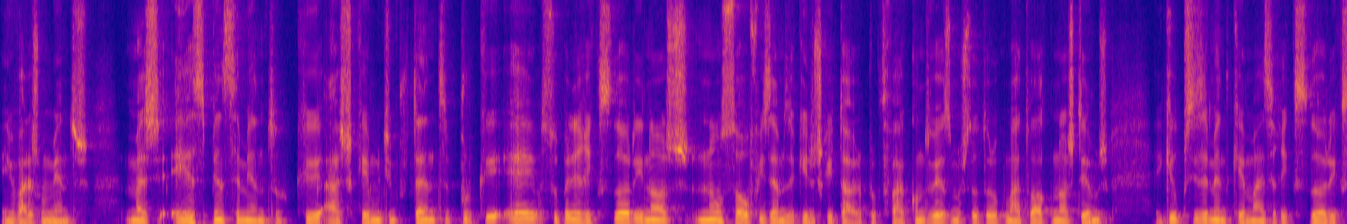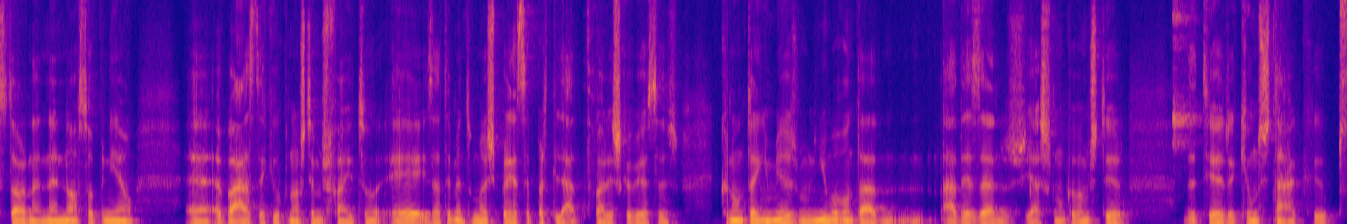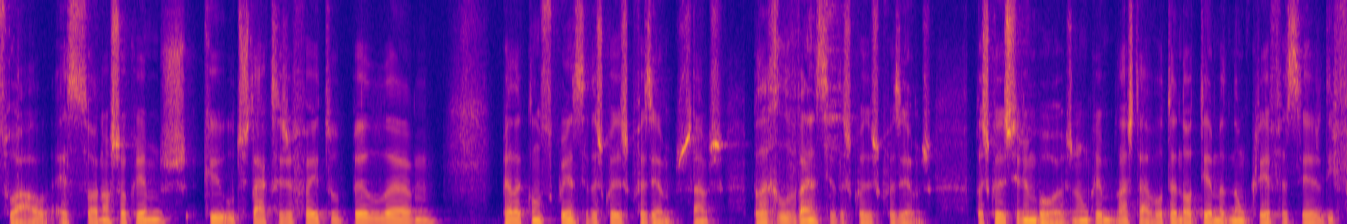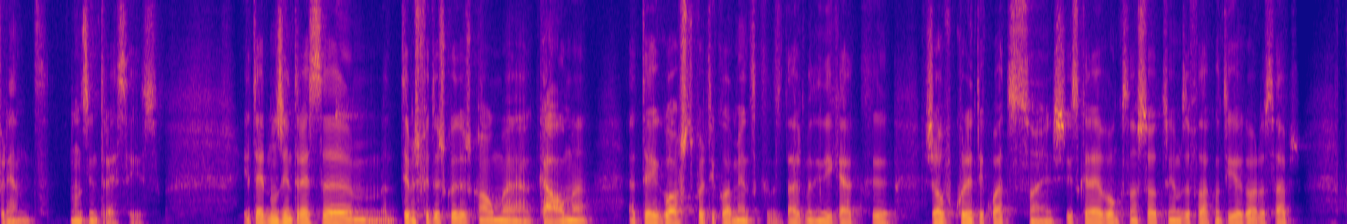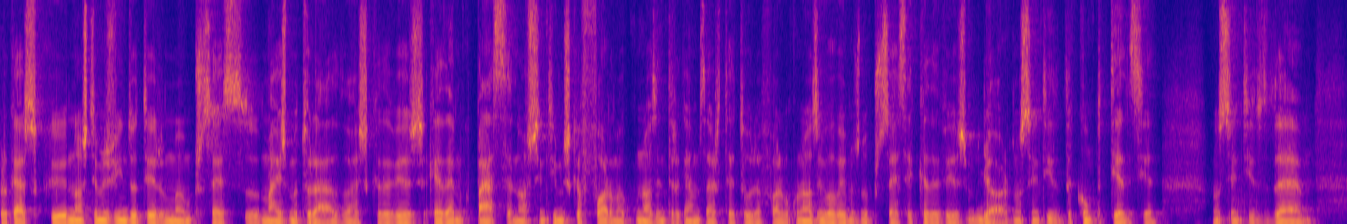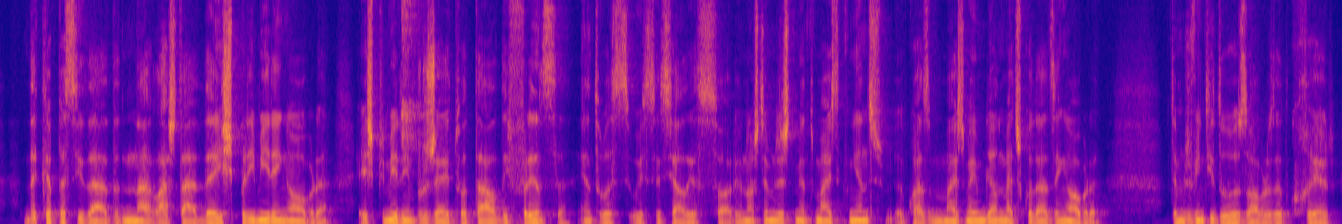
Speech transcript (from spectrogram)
em vários momentos. Mas é esse pensamento que acho que é muito importante porque é super enriquecedor e nós não só o fizemos aqui no escritório, porque de facto, quando vês uma estrutura como a atual que nós temos, aquilo precisamente que é mais enriquecedor e que se torna, na nossa opinião, eh, a base daquilo que nós temos feito é exatamente uma experiência partilhada de várias cabeças que não tenho mesmo nenhuma vontade há 10 anos e acho que nunca vamos ter de ter aqui um destaque pessoal, é só nós só queremos que o destaque seja feito pela, pela consequência das coisas que fazemos, sabes? Pela relevância das coisas que fazemos, pelas coisas serem boas. Não queremos, lá está, voltando ao tema de não querer fazer diferente, não nos interessa isso. E até nos interessa, temos feito as coisas com alguma calma, até gosto particularmente que estás-me a indicar que já houve 44 sessões, e se calhar é bom que nós só tenhamos a falar contigo agora, sabes? Porque acho que nós temos vindo a ter um processo mais maturado. Acho que cada vez, cada ano que passa, nós sentimos que a forma como nós entregamos a arquitetura, a forma como nós envolvemos no processo é cada vez melhor, no sentido da competência, no sentido da, da capacidade, de, lá está, de exprimir em obra, exprimir em projeto a tal diferença entre o, o essencial e o acessório. Nós temos neste momento mais de 500, quase mais de meio milhão de metros quadrados em obra. Temos 22 obras a decorrer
